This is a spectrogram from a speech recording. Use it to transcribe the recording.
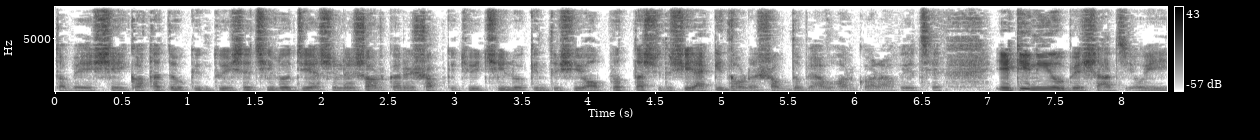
তবে সেই কথাতেও কিন্তু এসেছিল যে আসলে সরকারের সবকিছুই ছিল কিন্তু সেই অপ্রত্যাশিত সেই একই ধরনের শব্দ ব্যবহার করা হয়েছে। এটি নিয়েও বেশ আজ ওই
